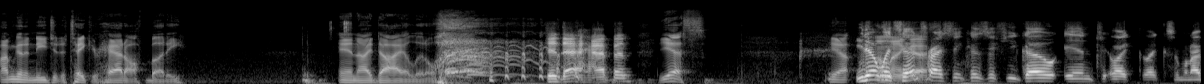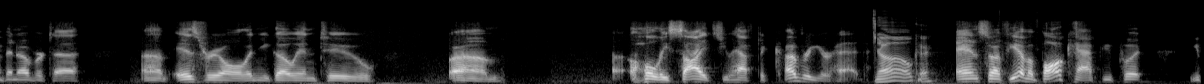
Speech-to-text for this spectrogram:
I'm going to need you to take your hat off, buddy. And I die a little. Did that happen? yes. Yeah. You know Oh what's interesting because if you go into like like so when I've been over to um, Israel and you go into um, uh, holy sites, you have to cover your head. Oh, okay. And so if you have a ball cap, you put you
